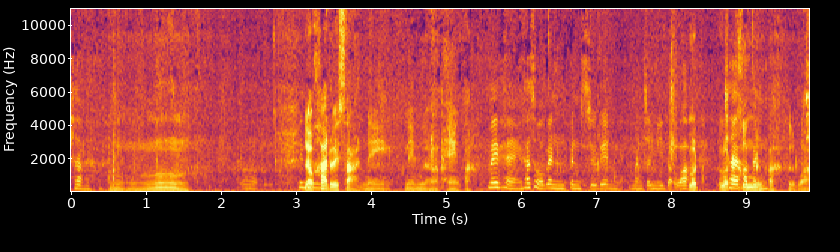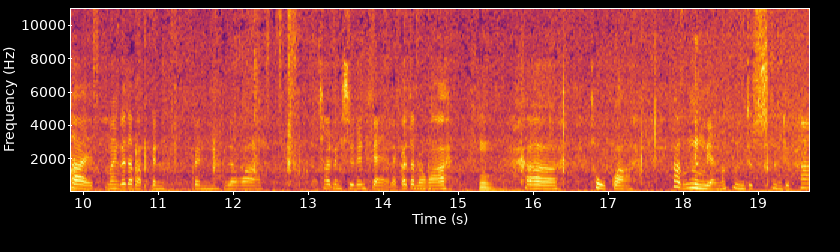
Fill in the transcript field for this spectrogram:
ใช่ค่ะอืมก็นิดนึงแล้วค่าโดยสารในในเมืองอะแพงปะไม่แพงถ้าสมมติว่าเป็นเป็น student เนี่ยมันจะมีแบบว่า ลดลดใช่ครึ่งหนึ่งค่ะเป็น ปะหรือว่า ใช่ มันก็จะแบบเป็นเป็นเรียกว่าใช่เป็น student fare แล้วก็จะแบบว่าอืมเอ่อถูกกว่าแบบหนึ่งเหรียญมั้งหนึ่งจุดหนึ่งจุดห้า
